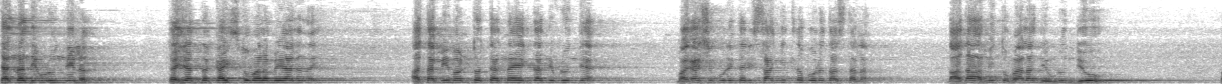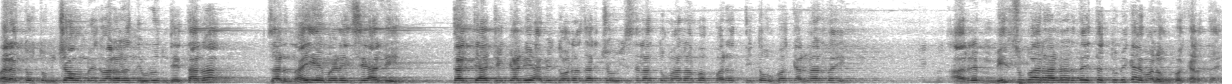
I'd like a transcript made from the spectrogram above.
त्यांना निवडून दिलं. त्याच्यातनं काहीच तुम्हाला मिळालं नाही. आता मी म्हणतो त्यांना एकदा निवडून द्या. मगाशी कुणीतरी सांगितलं बोलत असताना दादा आम्ही तुम्हाला निवडून देऊ. परंतु तुमच्या उमेदवाराला निवडून देताना जर नाही एमआयडीसी आली तर त्या ठिकाणी आम्ही दोन हजार चोवीसला तुम्हाला मग परत तिथं उभं करणार नाही. अरे मीच उभा राहणार नाही तर तुम्ही काय मला उभं करताय?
